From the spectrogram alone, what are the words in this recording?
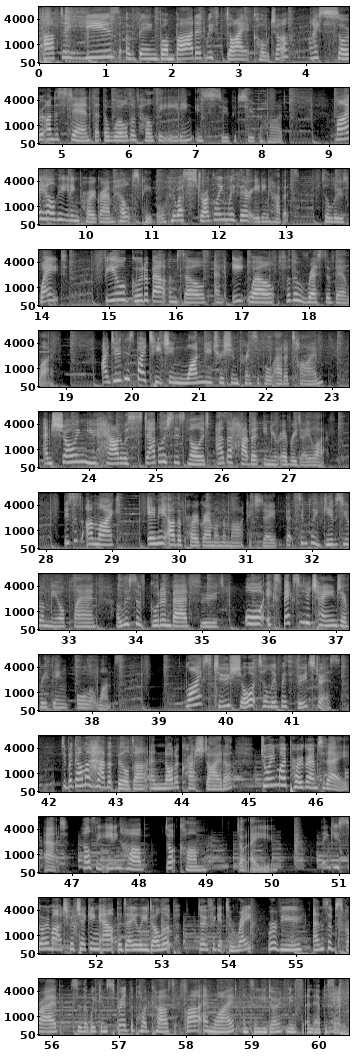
After years of being bombarded with diet culture, I so understand that the world of healthy eating is super, super hard. My healthy eating program helps people who are struggling with their eating habits to lose weight, feel good about themselves, and eat well for the rest of their life. I do this by teaching one nutrition principle at a time and showing you how to establish this knowledge as a habit in your everyday life. This is unlike any other program on the market today that simply gives you a meal plan, a list of good and bad foods, or expects you to change everything all at once. Life's too short to live with food stress. To become a habit builder and not a crash dieter, join my program today at healthyeatinghub.com.au. Thank you so much for checking out the Daily Dollop. Don't forget to rate, review, and subscribe so that we can spread the podcast far and wide and so you don't miss an episode.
